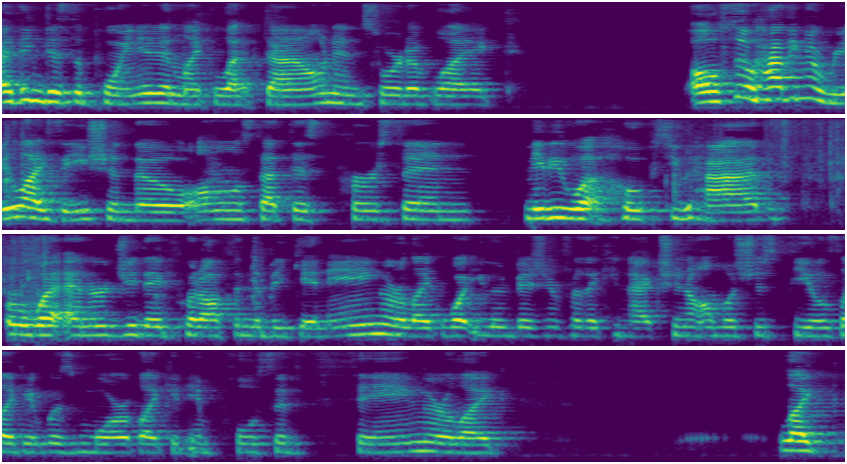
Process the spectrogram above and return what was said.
I think disappointed and like let down and sort of like also having a realization though almost that this person maybe what hopes you had or what energy they put off in the beginning or like what you envisioned for the connection almost just feels like it was more of like an impulsive thing or like like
